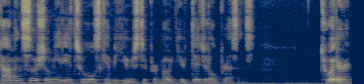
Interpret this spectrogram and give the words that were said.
Common social media tools can be used to promote your digital presence. Twitter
